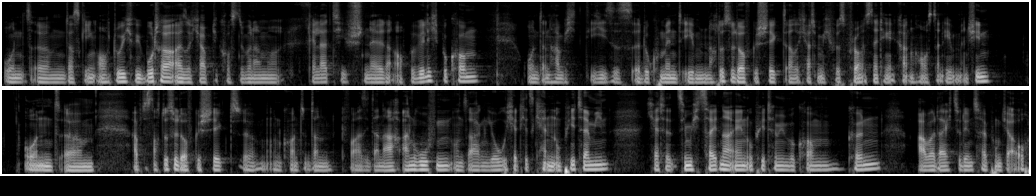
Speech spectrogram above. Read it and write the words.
Und ähm, das ging auch durch wie Butter. Also ich habe die Kostenübernahme relativ schnell dann auch bewilligt bekommen. Und dann habe ich dieses äh, Dokument eben nach Düsseldorf geschickt. Also ich hatte mich fürs Nightingale Krankenhaus dann eben entschieden. Und ähm, habe das nach Düsseldorf geschickt ähm, und konnte dann quasi danach anrufen und sagen, jo, ich hätte jetzt gerne einen OP-Termin. Ich hätte ziemlich zeitnah einen OP-Termin bekommen können, aber da ich zu dem Zeitpunkt ja auch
